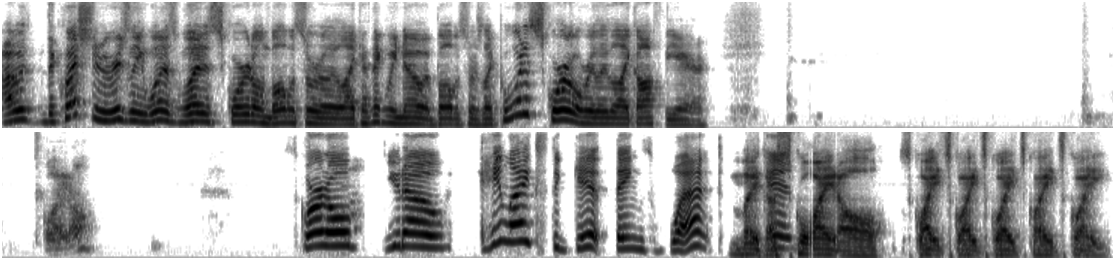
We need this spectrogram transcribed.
I was the question originally was, what is Squirtle and Bulbasaur really like? I think we know what Bulbasaur's like, but what is Squirtle really like off the air? Squirtle. Squirtle, you know, he likes to get things wet. Make a And- Squirtle. Squite, squite, squite, squite, squite.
